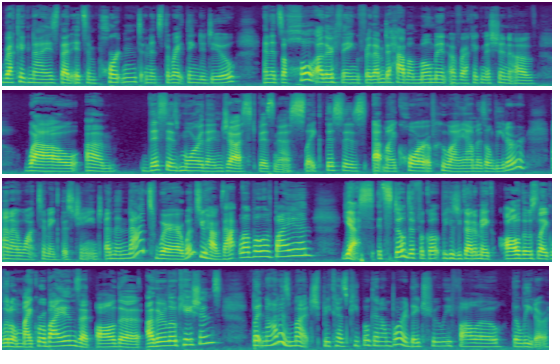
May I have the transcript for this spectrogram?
recognize that it's important and it's the right thing to do. And it's a whole other thing for them to have a moment of recognition of, wow, um, this is more than just business. Like, this is at my core of who I am as a leader, and I want to make this change. And then that's where, once you have that level of buy in, yes, it's still difficult because you got to make all those like little micro buy ins at all the other locations but not as much because people get on board. They truly follow the leader.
